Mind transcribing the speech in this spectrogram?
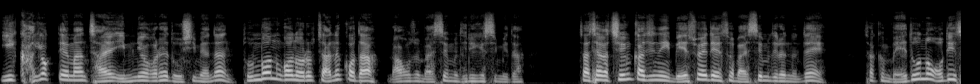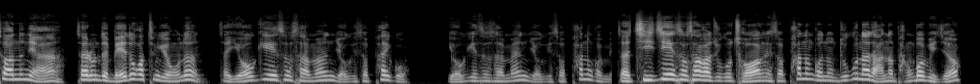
이 가격대만 잘 입력을 해 놓으시면은 돈 버는 건 어렵지 않을 거다라고 좀 말씀을 드리겠습니다. 자, 제가 지금까지는 이 매수에 대해서 말씀을 드렸는데 자, 그럼 매도는 어디서 하느냐? 자, 여러분들 매도 같은 경우는 자, 여기에서 사면 여기서 팔고 여기에서 사면 여기서 파는 겁니다. 자, 지지에서 사가지고 저항해서 파는 거는 누구나 다 아는 방법이죠.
